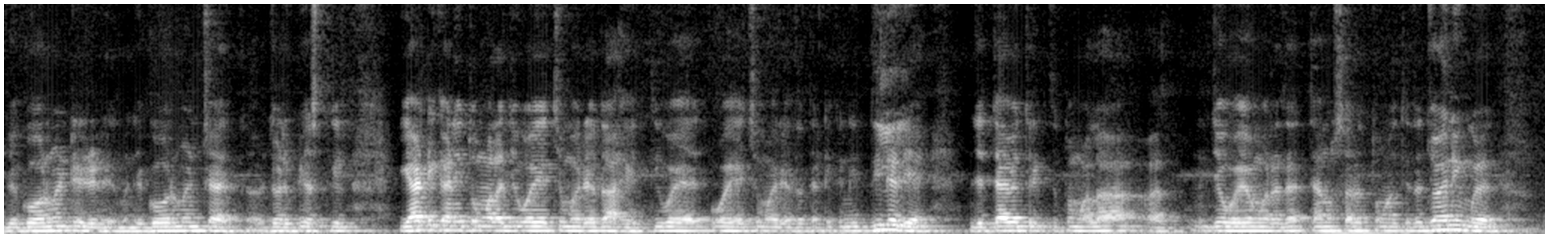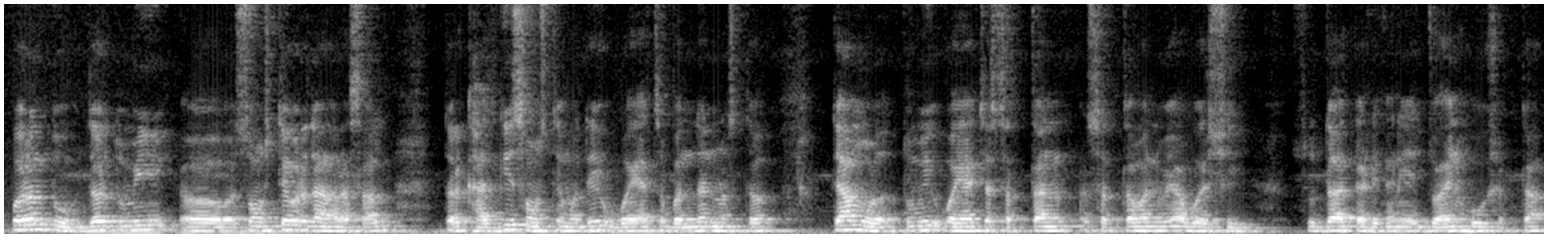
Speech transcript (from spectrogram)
जे गव्हर्नमेंट एडेड आहेत म्हणजे गव्हर्नमेंटच्या आहेत झडपी असतील या ठिकाणी तुम्हाला जी वयाची मर्यादा आहे ती वया वयाची मर्यादा त्या ठिकाणी दिलेली आहे. म्हणजे त्या व्यतिरिक्त तुम्हाला जे वयोमर्यादा आहे त्यानुसारच तुम्हाला तिथं जॉईनिंग मिळेल. परंतु जर तुम्ही संस्थेवर जाणार असाल तर खाजगी संस्थेमध्ये वयाचं बंधन नसतं. त्यामुळं तुम्ही वयाच्या सत्तान सत्तावन्नव्या वर्षी सुद्धा त्या ठिकाणी जॉईन होऊ शकता.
